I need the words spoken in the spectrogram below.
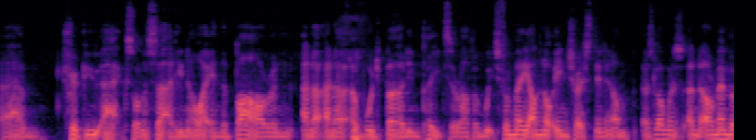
um, tribute acts on a Saturday night in the bar and, and a, and a, a wood burning pizza oven, which for me I'm not interested in. I'm, as long as and I remember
